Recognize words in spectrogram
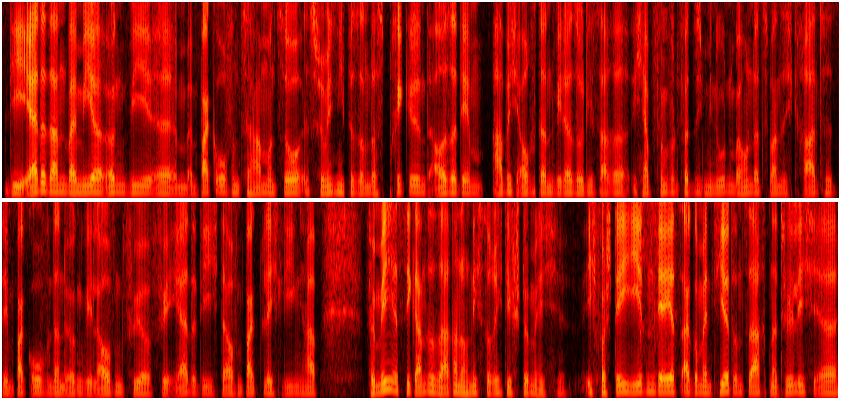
die Erde dann bei mir irgendwie äh, im, im, Backofen zu haben und so, ist für mich nicht besonders prickelnd. Außerdem habe ich auch dann wieder so die Sache, ich habe 45 Minuten bei 120 Grad den Backofen dann irgendwie laufen für, für Erde, die ich da auf dem Backblech liegen habe. Für mich ist die ganze Sache noch nicht so richtig stimmig. Ich verstehe jeden, der jetzt argumentiert und sagt, natürlich, äh,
